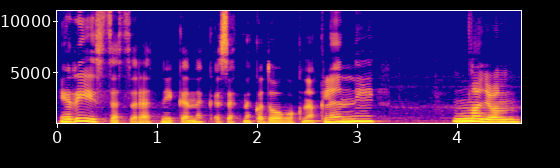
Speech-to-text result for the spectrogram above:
én része szeretnék ennek, ezeknek a dolgoknak lenni. Nagyon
